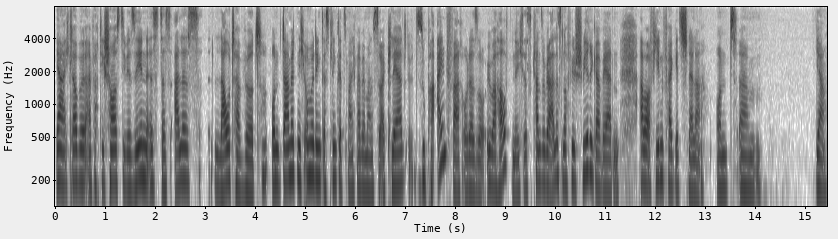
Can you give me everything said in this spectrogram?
ja, ich glaube einfach die Chance, die wir sehen, ist, dass alles lauter wird und damit nicht unbedingt, das klingt jetzt manchmal, wenn man es so erklärt, super einfach oder so, überhaupt nicht. Es kann sogar alles noch viel schwieriger werden, aber auf jeden Fall geht es schneller und ähm, ja.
